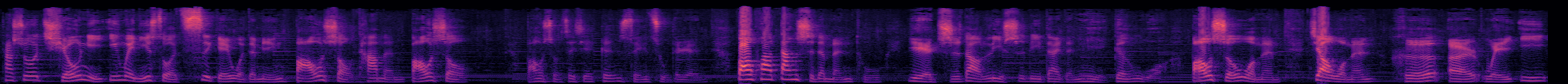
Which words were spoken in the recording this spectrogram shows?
他说求你，因为你所赐给我的名，保守他们，保守，保守这些跟随主的人，包括当时的门徒，也直到历世历代的你跟我，保守我们，叫我们合而为一，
